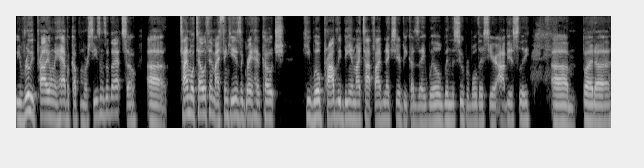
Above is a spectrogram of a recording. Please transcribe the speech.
we really probably only have a couple more seasons of that. So uh, time will tell with him. I think he is a great head coach. He will probably be in my top five next year because they will win the Super Bowl this year, obviously. Um, but uh,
